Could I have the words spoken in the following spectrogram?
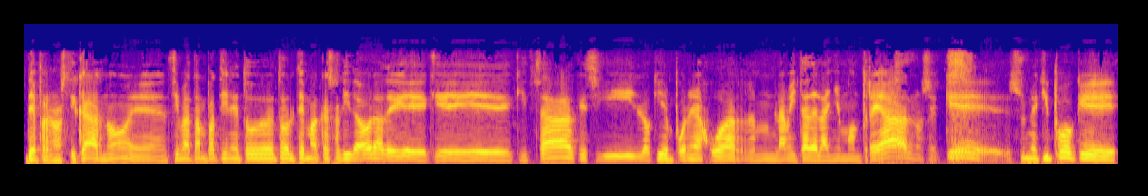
de pronosticar, ¿no? Eh, encima Tampa tiene todo, todo el tema que ha salido ahora de que quizá que si lo quieren poner a jugar la mitad del año en Montreal, no sé qué, es un equipo que,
